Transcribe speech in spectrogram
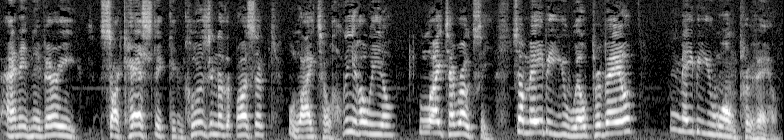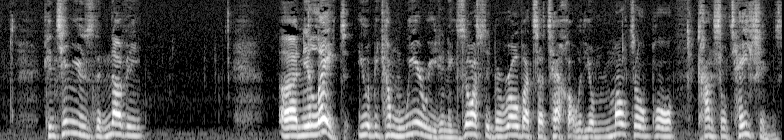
And in a very sarcastic conclusion of the pasuk, hoil, ulai. So maybe you will prevail, maybe you won't prevail. Continues the Navi. Uh, nilate, you have become wearied and exhausted with your multiple consultations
